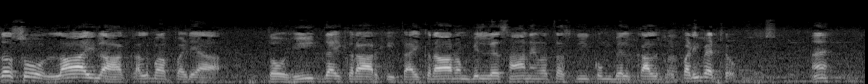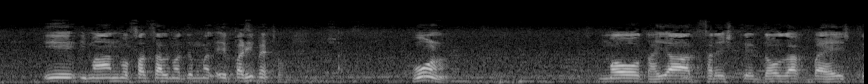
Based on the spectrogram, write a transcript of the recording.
دسو، لا الہ کلمہ پڑھیا تو ہید دا اقرار کیتا، اقرارم باللسان و تصدیقم بالقلب، پڑھی بیٹھو یہ ایمان مفصل مجمل یہ پڑھی بیٹھو ہوں موت، حیات، فرشتے، دوزخ، بہشت،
